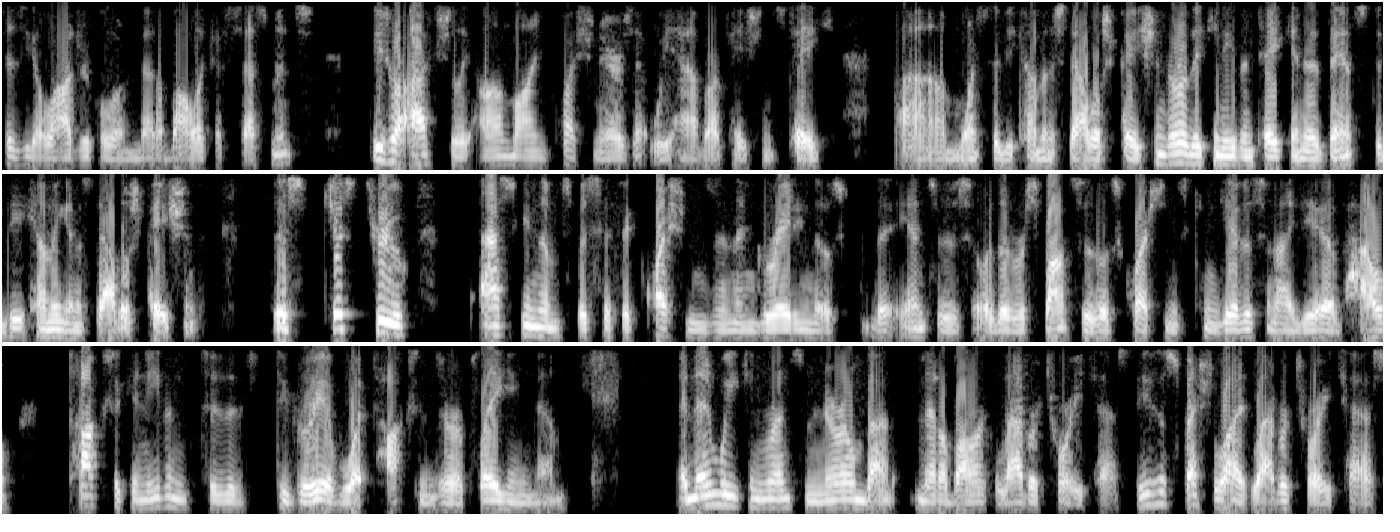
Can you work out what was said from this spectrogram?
physiological or metabolic assessments. These are actually online questionnaires that we have our patients take um, once they become an established patient, or they can even take in advance to becoming an established patient. This just through asking them specific questions and then grading those the answers or the response to those questions can give us an idea of how toxic and even to the degree of what toxins are plaguing them. And then we can run some neurometabolic laboratory tests. These are specialized laboratory tests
